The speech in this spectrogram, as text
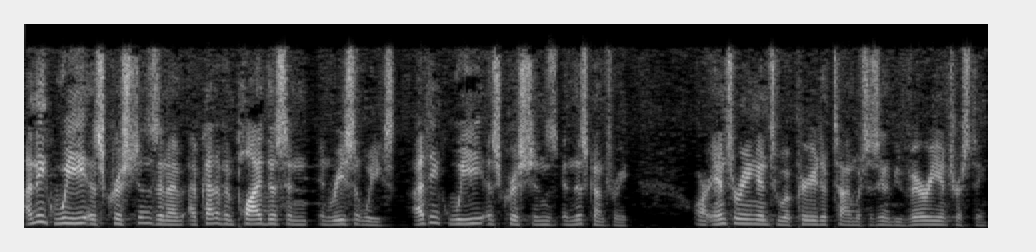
I think we as Christians, and I've, I've kind of implied this in, in recent weeks, I think we as Christians in this country are entering into a period of time which is going to be very interesting.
